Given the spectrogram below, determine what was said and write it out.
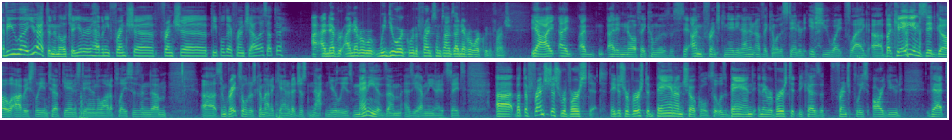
Have you? Uh, you're out there in the military. You ever have any French uh, French uh, people there, French allies out there? I, I never, I never work. We do work with the French sometimes. I never work with the French. Yeah, I, I, I, I didn't know if they come with a. Sta- I'm French Canadian. I didn't know if they come with a standard issue white flag. Uh, but Canadians did go obviously into Afghanistan and a lot of places, and um, uh, some great soldiers come out of Canada. Just not nearly as many of them as you have in the United States. Uh, but the French just reversed it. They just reversed a ban on chokeholds. So it was banned, and they reversed it because the French police argued that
